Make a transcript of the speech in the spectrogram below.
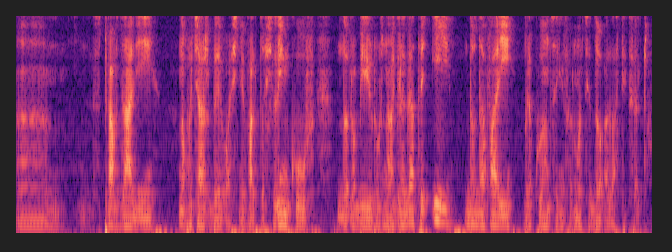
yy, sprawdzali no chociażby właśnie wartość linków, robili różne agregaty i dodawali brakujące informacje do Elasticsearcha.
